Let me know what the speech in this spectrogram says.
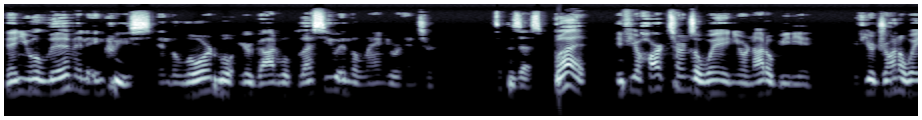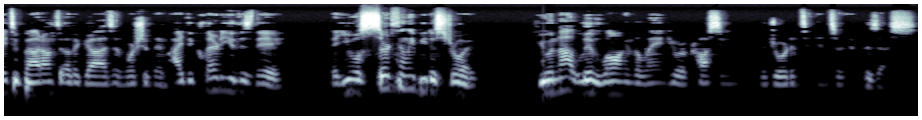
Then you will live and increase, and the Lord will, your God will bless you in the land you are entering to possess. But if your heart turns away and you are not obedient, if you're drawn away to bow down to other gods and worship them, I declare to you this day that you will certainly be destroyed. You will not live long in the land you are crossing the Jordan to enter and possess.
